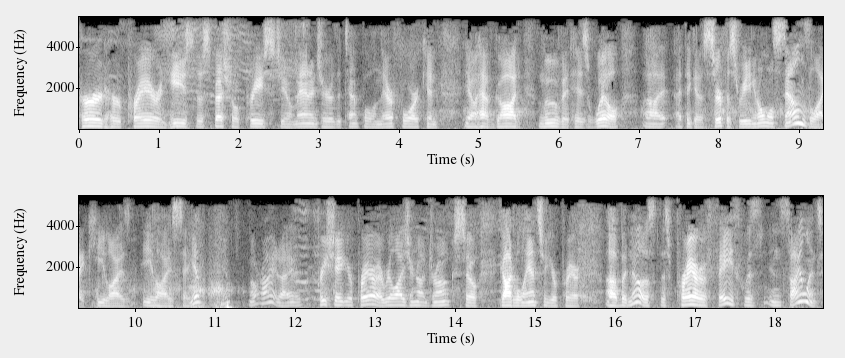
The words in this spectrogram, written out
heard her prayer and he's the special priest, you know, manager of the temple and therefore can, you know, have God move at his will. Uh, I think at a surface reading, it almost sounds like Eli's, Eli's saying, yeah, yeah, all right, I appreciate your prayer. I realize you're not drunk, so God will answer your prayer. Uh, but no, this, this, prayer of faith was in silent.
